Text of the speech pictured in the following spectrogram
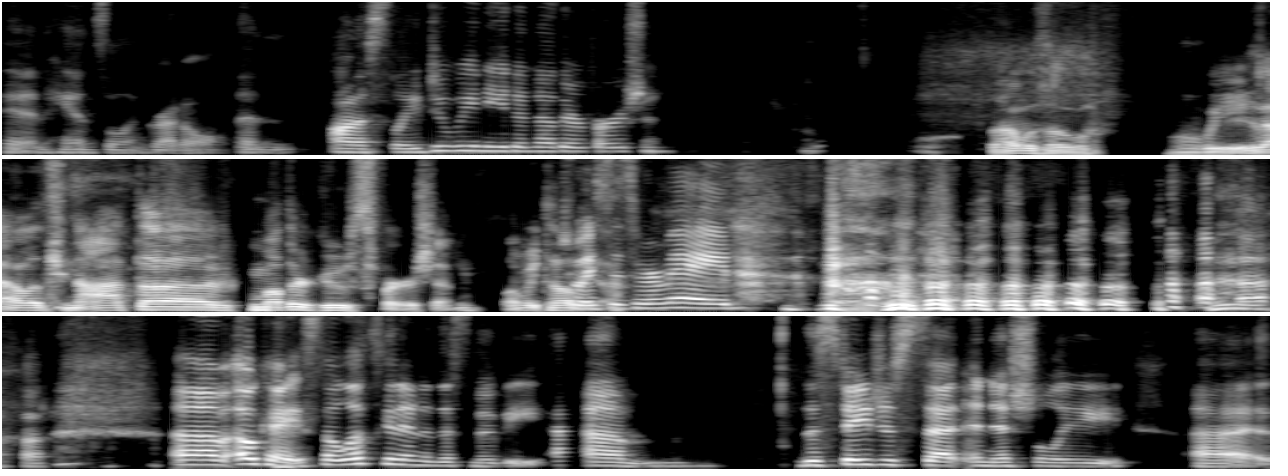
in Hansel and Gretel, and honestly, do we need another version? That was a we. That was not the Mother Goose version. Let me tell you. Choices were made. um, okay, so let's get into this movie. Um, the stage is set initially, uh,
